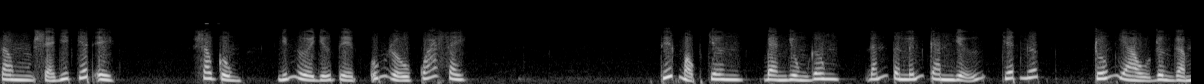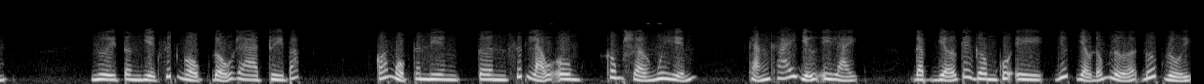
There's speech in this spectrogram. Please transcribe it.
xong sẽ giết chết y. Sau cùng, những người dự tiệc uống rượu quá say. Thiết Mộc Chân bèn dùng gông đánh tên lính canh giữ, chết ngất, trốn vào rừng rậm. Người Tần Diệt xích ngột đổ ra truy bắt có một thanh niên tên xích lão ôn, không sợ nguy hiểm, khẳng khái giữ y lại, đập dở cái gông của y dứt vào đống lửa đốt rụi,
